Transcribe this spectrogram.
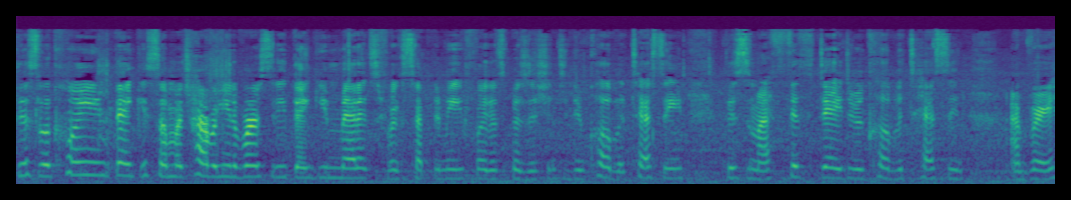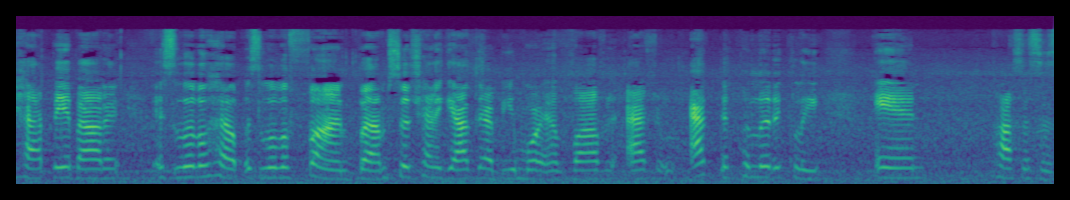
This is LaQueen, thank you so much, Harvard University. Thank you, medics, for accepting me for this position to do COVID testing. This is my fifth day doing COVID testing. I'm very happy about it. It's a little help, it's a little fun, but I'm still trying to get out there and be more involved and active, active politically and processes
